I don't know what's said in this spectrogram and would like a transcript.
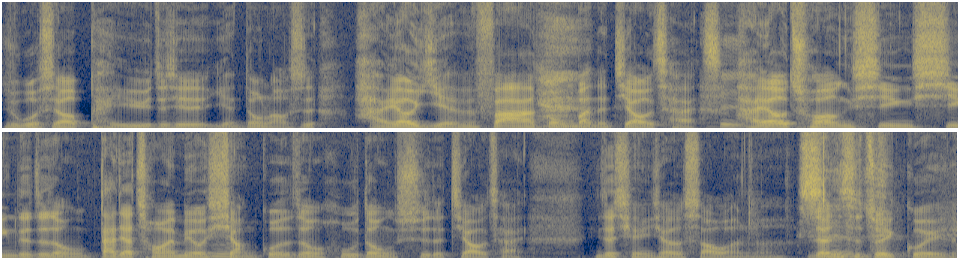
如果是要培育这些眼动老师，还要研发公版的教材，还要创新新的这种大家从来没有想过的这种互动式的教材。嗯你这钱一下就烧完了，人是最贵的，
